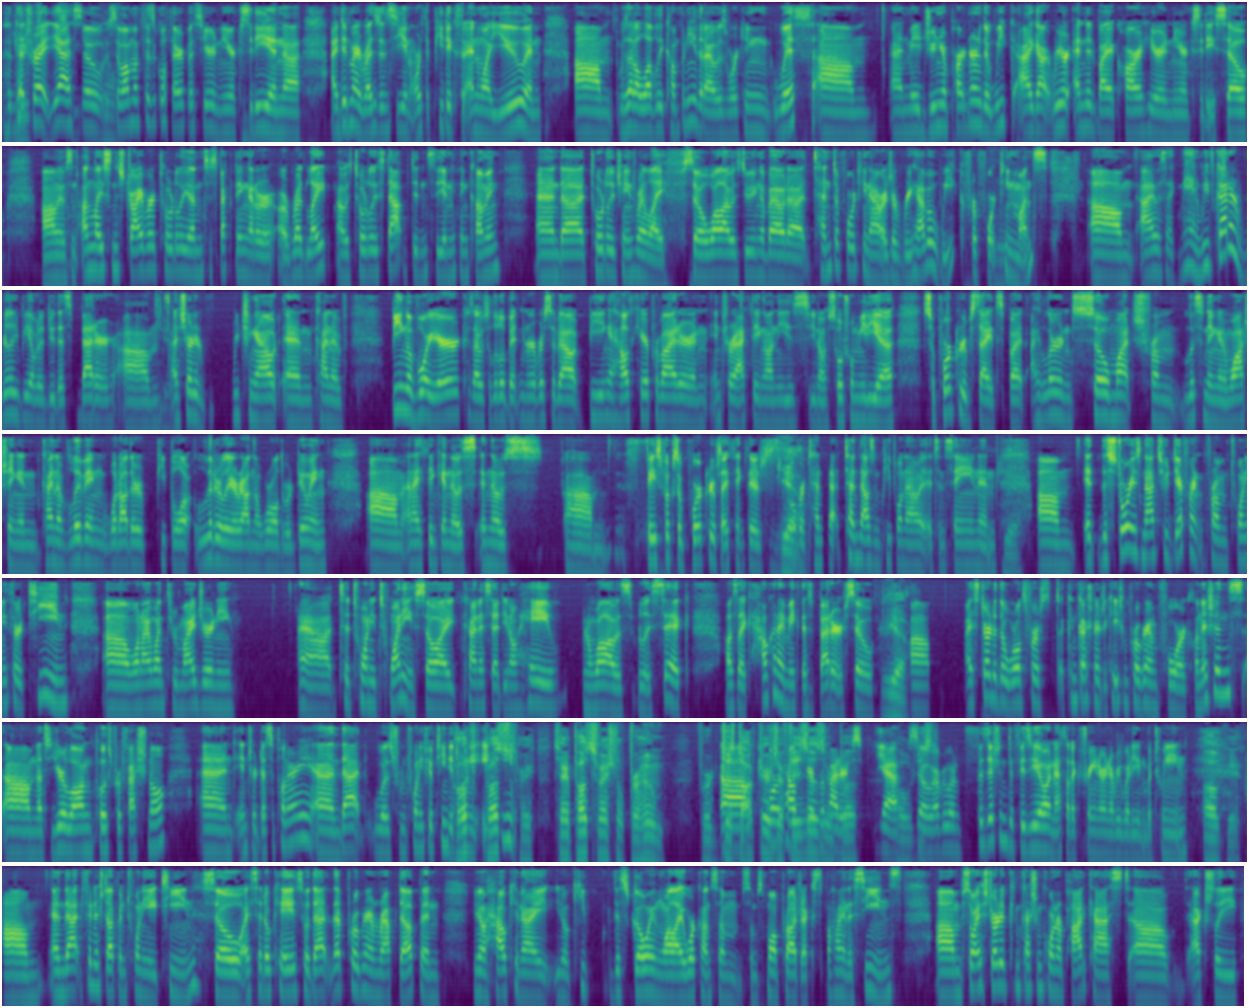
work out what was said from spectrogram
That's right. Yeah. So, so I'm a physical therapist here in New York City, and uh, I did my residency in orthopedics at NYU, and um, was at a lovely company that I was working with, um, and made junior partner the week I got rear-ended by a car here in New York City. So, um, it was an unlicensed driver, totally unsuspecting at a, a, red light. I was totally stopped, didn't see anything coming, and uh, totally changed my life. So while I was doing about uh, 10 to 14 hours of rehab a week for 14 mm. months, um, I was like, man, we've got to really be able to do this better. Um, yeah. I started reaching out and kind of being a voyeur because I was a little bit nervous about being a healthcare provider and interacting on these, you know, social media support group sites. But I learned so much from listening and watching and kind of living what other people literally around the world were doing. Um, and I think in those in those um, Facebook support groups. I think there's yeah. over 10,000 10, people now. It's insane. And yeah. um, it, the story is not too different from 2013 uh, when I went through my journey uh, to 2020. So I kind of said, you know, hey, you know, while I was really sick, I was like, how can I make this better? So yeah. Uh, I started the world's first concussion education program for clinicians. Um, that's year long post professional and interdisciplinary, and that was from 2015 to post, 2018. Post, sorry, sorry, post professional for whom? for just doctors uh, or physios providers. or both? Yeah, Oh, so just- everyone, physician to physio and athletic trainer and everybody in between. Okay. Um, and that finished up in 2018. So I said, okay, so that that program wrapped up, and you know, how can I, you know, keep this going while I work on some some small projects behind the scenes? Um, so I started Concussion Corner podcast. Uh, actually,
